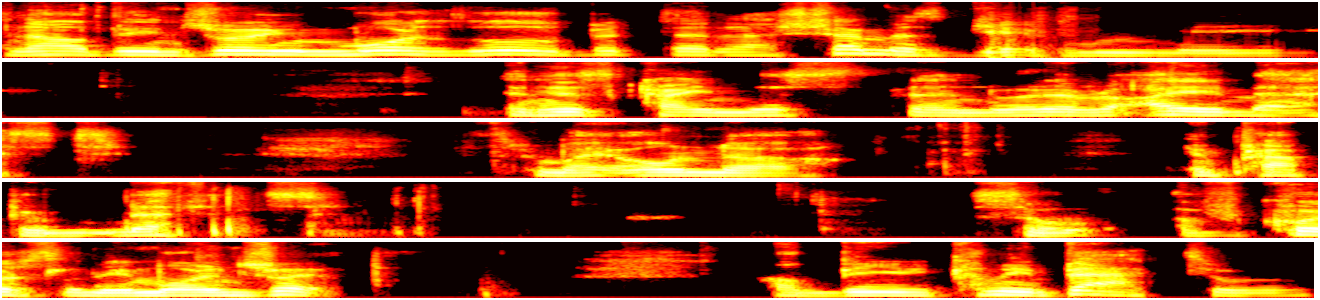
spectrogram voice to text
and I'll be enjoying more the little bit that Hashem has given me in His kindness than whatever I amassed through my own uh, improper methods. So, of course, it'll be more enjoyable. I'll be coming back to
